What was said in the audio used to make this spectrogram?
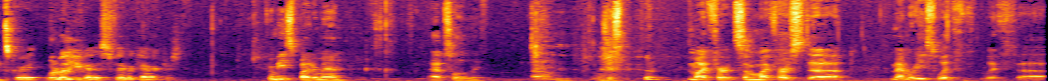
It's great. What about you guys? Favorite characters? For me, Spider Man, absolutely. Um, just my first, some of my first uh, memories with with uh,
